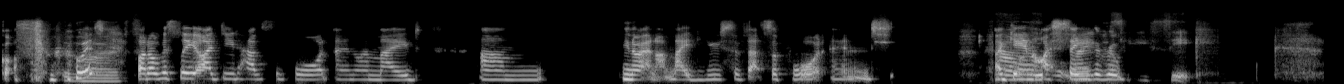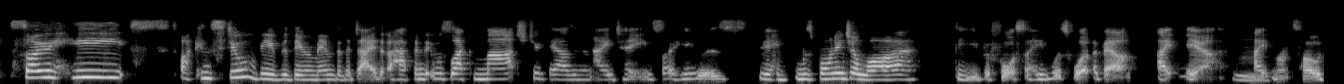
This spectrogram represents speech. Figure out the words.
got through it. But obviously i did have support and i made um, you know and i made use of that support and how, again i see the real sick so he I can still vividly remember the day that it happened. It was like March 2018. So he was yeah, he was born in July the year before. So he was what about eight yeah mm. eight months old.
